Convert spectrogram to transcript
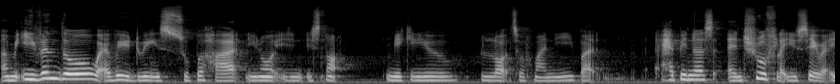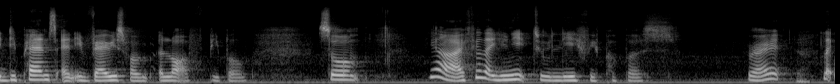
I mean, even though whatever you're doing is super hard, you know, it's not making you lots of money, but happiness and truth, like you say, right? It depends and it varies for a lot of people. So, yeah, I feel like you need to live with purpose, right? Yeah. Like,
